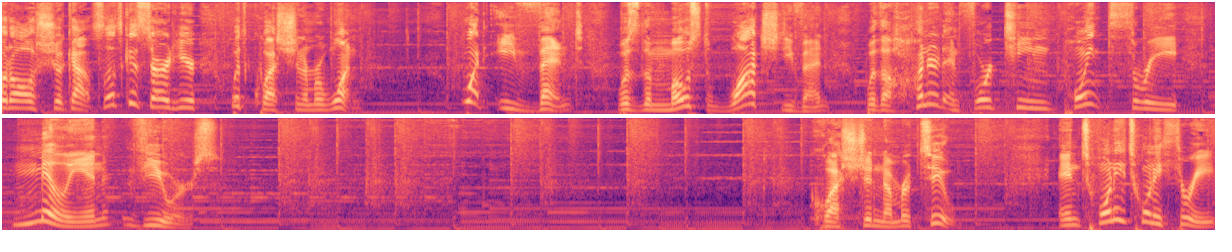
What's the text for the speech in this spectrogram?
it all shook out. So let's get started here with question number one. What event was the most watched event with 114.3 million viewers. Question number two. In 2023,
